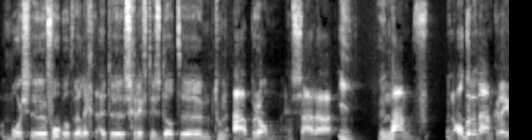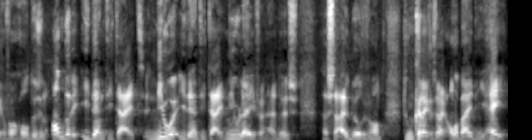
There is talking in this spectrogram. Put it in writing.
het mooiste voorbeeld wellicht uit de schrift is dat ehm, toen Abram en Sarai hun naam, een andere naam kregen van God, dus een andere identiteit, een nieuwe identiteit, nieuw leven, hè, dus, dat is de uitbeelding van. Toen kregen zij allebei die he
